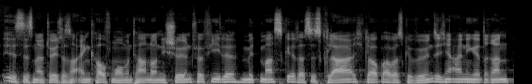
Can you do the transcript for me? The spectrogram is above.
ist es natürlich das Einkaufen momentan noch nicht schön für viele mit Maske, das ist klar. Ich glaube aber, es gewöhnen sich einige dran.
